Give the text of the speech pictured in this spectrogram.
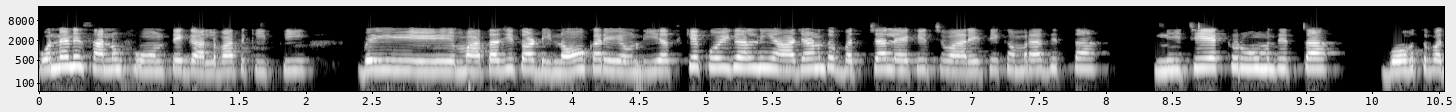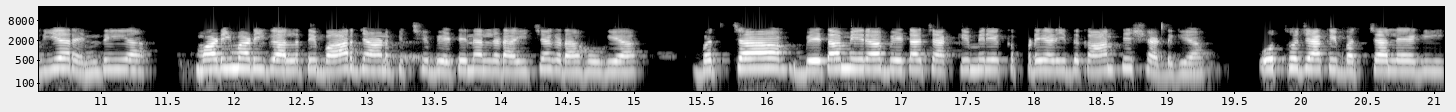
ਉਹਨਾਂ ਨੇ ਸਾਨੂੰ ਫੋਨ ਤੇ ਗੱਲਬਾਤ ਕੀਤੀ ਬਈ ਮਾਤਾ ਜੀ ਤੁਹਾਡੀ ਨੌ ਘਰੇ ਆਉਂਦੀ ਆ। ਅਸੀਂ ਕਿਹਾ, ਕੋਈ ਗੱਲ ਨਹੀਂ ਆ ਜਾਣ ਤੋਂ ਬੱਚਾ ਲੈ ਕੇ ਚਵਾਰੇ ਤੇ ਕਮਰਾ ਦਿੱਤਾ, ਨੀਚੇ ਇੱਕ ਰੂਮ ਦਿੱਤਾ, ਬਹੁਤ ਵਧੀਆ ਰਹਿੰਦੇ ਆ। ਮਾੜੀ ਮਾੜੀ ਗੱਲ ਤੇ ਬਾਹਰ ਜਾਣ ਪਿੱਛੇ ਬੇਟੇ ਨਾਲ ਲੜਾਈ ਝਗੜਾ ਹੋ ਗਿਆ। ਬੱਚਾ, ਬੇਟਾ ਮੇਰਾ ਬੇਟਾ ਚੱਕ ਕੇ ਮੇਰੇ ਕੱਪੜੇ ਵਾਲੀ ਦੁਕਾਨ ਤੇ ਛੱਡ ਗਿਆ। ਉੱਥੋਂ ਜਾ ਕੇ ਬੱਚਾ ਲੈ ਗਈ।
